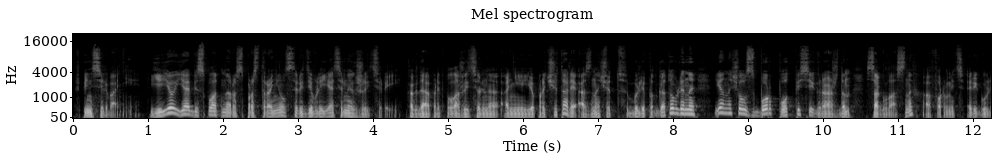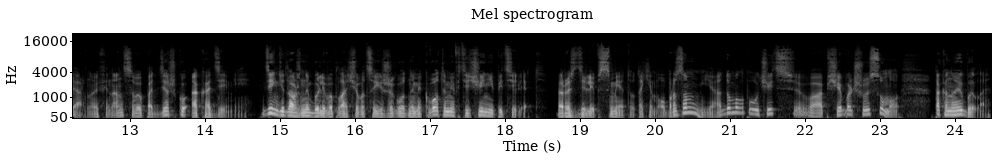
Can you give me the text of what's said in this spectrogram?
в Пенсильвании». Ее я бесплатно распространил среди влиятельных жителей. Когда, предположительно, они ее прочитали, а значит, были подготовлены, я начал сбор подписей граждан, согласных оформить регулярную финансовую поддержку Академии. Деньги должны были выплачиваться ежегодными квотами в течение пяти лет. Разделив смету таким образом, я думал получить вообще большую сумму. Так оно и было.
